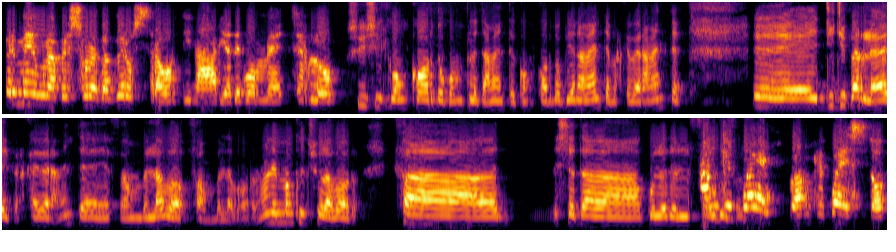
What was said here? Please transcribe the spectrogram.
per me una persona davvero straordinaria, devo ammetterlo. Sì, sì, concordo completamente, concordo pienamente perché veramente e Gigi per lei, perché veramente fa un bel lavoro, fa un bel lavoro, non è manco il suo lavoro, fa... è stata quello del Friday Anche for... questo, anche questo.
